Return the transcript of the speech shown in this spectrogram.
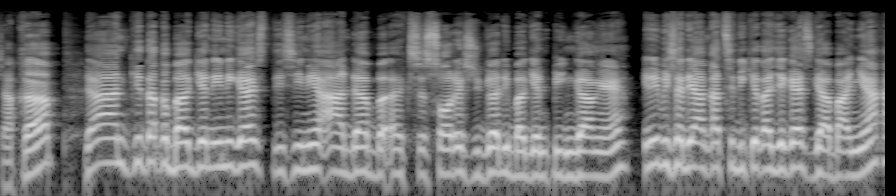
Cakep. Dan kita ke bagian ini guys. Di sini ada aksesoris juga di bagian pinggang ya. Ini bisa diangkat sedikit aja guys, gak banyak.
